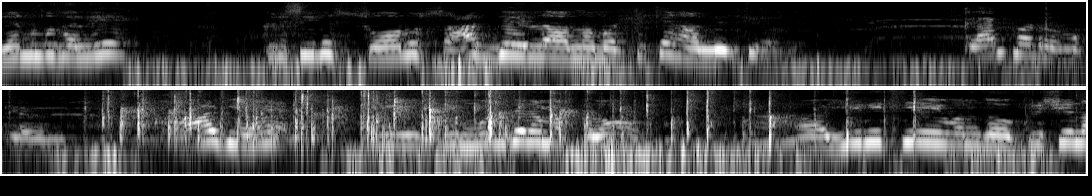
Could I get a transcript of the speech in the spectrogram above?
ಜನ್ಮದಲ್ಲಿ ಕೃಷಿಲಿ ಸೋಲು ಸಾಧ್ಯ ಇಲ್ಲ ಅನ್ನೋ ಮಟ್ಟಕ್ಕೆ ನಾನು ನಿಂತಿರೋದು. ಹಾಗೆ ಈ ಈ ಮುಂದಿನ ಮಕ್ಕಳು ಈ ರೀತಿ ಒಂದು ಕೃಷಿನ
